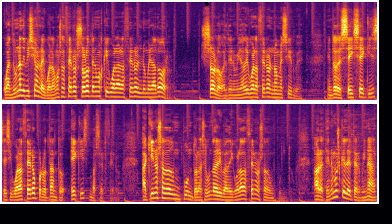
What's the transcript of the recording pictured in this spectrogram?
Cuando una división la igualamos a 0, solo tenemos que igualar a 0 el numerador. Solo el denominador igual a 0 no me sirve. Entonces 6x es igual a 0, por lo tanto x va a ser 0. Aquí nos ha dado un punto, la segunda derivada igualada a 0 nos ha dado un punto. Ahora tenemos que determinar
